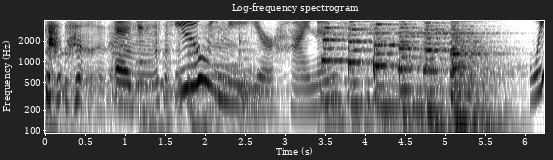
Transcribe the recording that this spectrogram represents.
Excuse me, Your Highness. We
